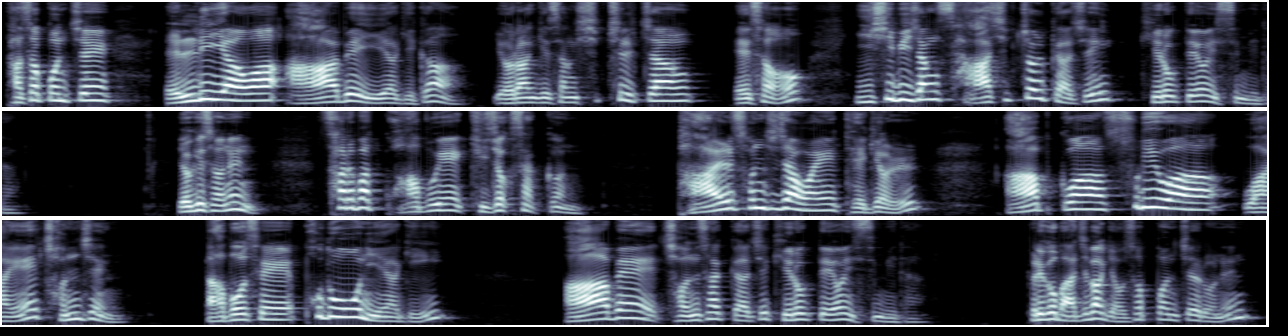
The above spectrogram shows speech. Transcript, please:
다섯 번째, 엘리야와 아합의 이야기가 열왕기상 17장에서 22장 40절까지 기록되어 있습니다. 여기서는 사르밧 과부의 기적 사건, 바알 선지자와의 대결, 아합과 수리와와의 전쟁, 나봇의 포도원 이야기, 아합의 전사까지 기록되어 있습니다. 그리고 마지막 여섯 번째로는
